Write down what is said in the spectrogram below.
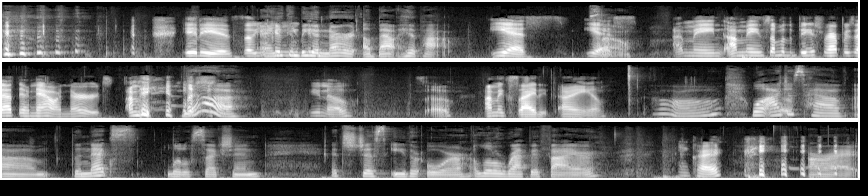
it is. So you and can you can be a nerd about hip hop. Yes. Yes. So. I mean, I mean, some of the biggest rappers out there now are nerds. I mean, Yeah. you know. So I'm excited. I am. Aw. Well, I just have um, the next little section. It's just either or, a little rapid fire. Okay. All right.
